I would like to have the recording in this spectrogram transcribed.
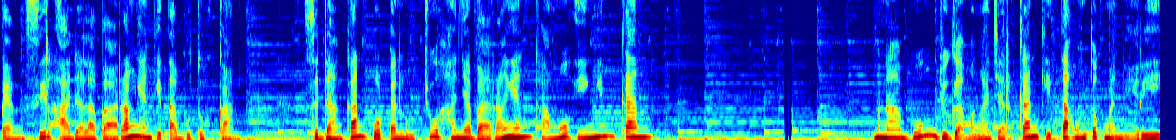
pensil adalah barang yang kita butuhkan. Sedangkan pulpen lucu hanya barang yang kamu inginkan. Menabung juga mengajarkan kita untuk mandiri.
